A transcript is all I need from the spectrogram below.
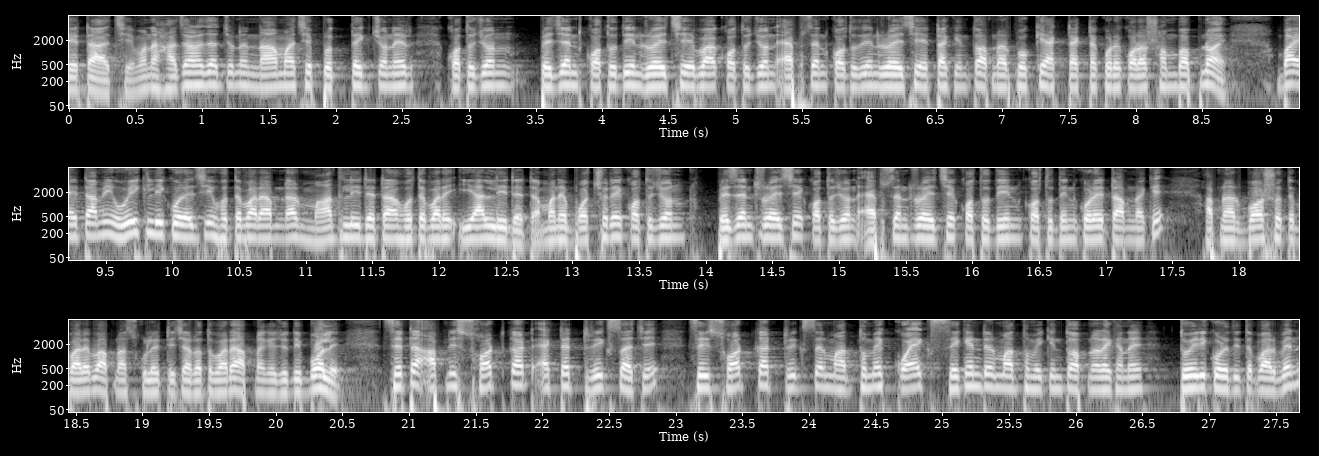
ডেটা আছে। মানে হাজার হাজার জনের নাম আছে প্রত্যেকজনের কতজন প্রেজেন্ট কতদিন রয়েছে বা কতজন অ্যাবসেন্ট কতদিন রয়েছে, এটা কিন্তু আপনার পক্ষে একটা একটা করে করা সম্ভব নয়। বা এটা আমি উইকলি করেছি, হতে পারে আপনার মান্থলি ডেটা হতে পারে ইয়ারলি ডেটা মানে বছরে কতজন প্রেজেন্ট রয়েছে, কতজন অ্যাবসেন্ট রয়েছে, কতদিন কতদিন করে এটা আপনাকে, আপনার বস হতে পারে বা আপনার স্কুলের টিচার হতে পারে, আপনাকে যদি বলে। সেটা আপনি শর্টকাট একটা ট্রিক্স আছে, সেই শর্টকাট ট্রিক্সের মাধ্যমে কয়েক সেকেন্ডের মাধ্যমে কিন্তু আপনারা এখানে তৈরি করে দিতে পারবেন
